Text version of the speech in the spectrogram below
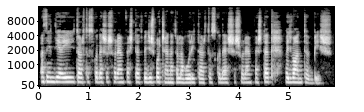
az indiai tartózkodása során festett, vagyis bocsánat, a lahori tartózkodása során festett, vagy van több is?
